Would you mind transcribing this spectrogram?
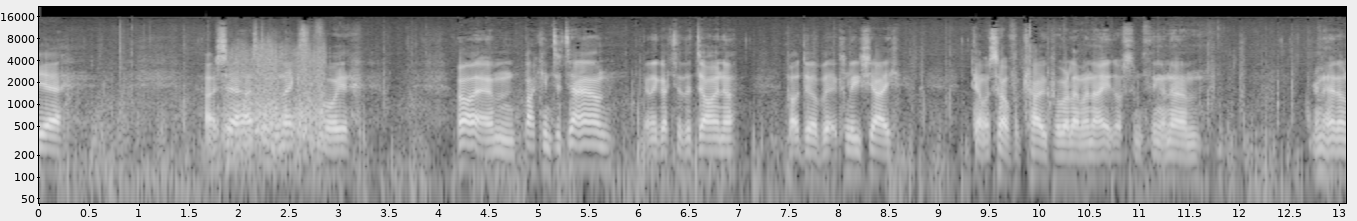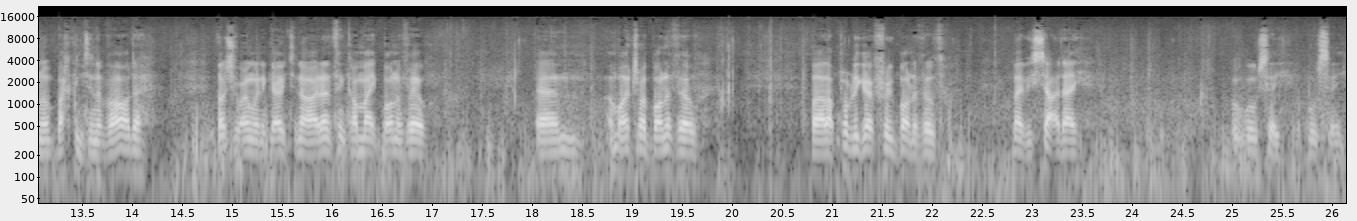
yeah, that's, uh, that's still the next negative for you. Right, I'm back into town. Gonna go to the diner. Got to do a bit of cliche. Get myself a coke or a lemonade or something, and um, gonna head on up back into Nevada. Not sure where I'm gonna go tonight. I don't think I'll make Bonneville. Um, I might try Bonneville. Well, I'll probably go through Bonneville maybe Saturday. But we'll see. We'll see.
